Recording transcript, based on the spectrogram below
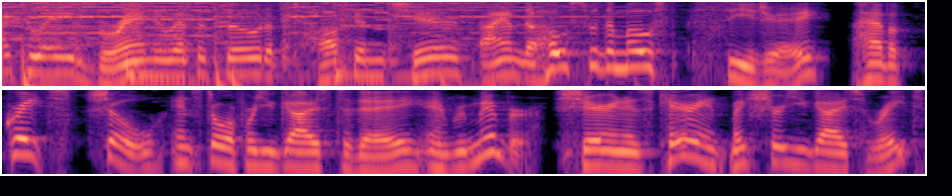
back to a brand new episode of Talking Shiz. I am the host with the most, CJ. I have a great show in store for you guys today. And remember, sharing is caring. Make sure you guys rate,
